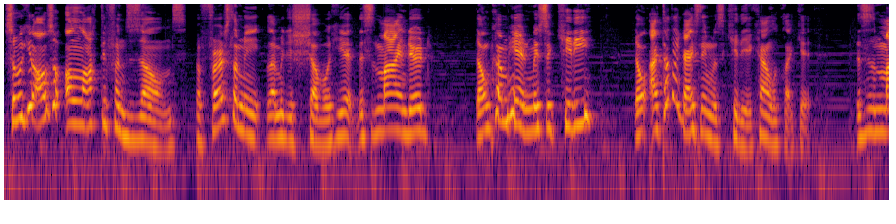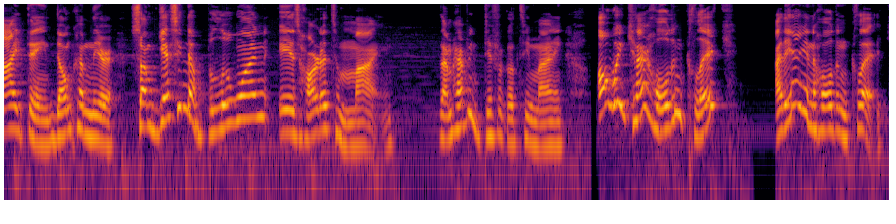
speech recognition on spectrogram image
So we can also unlock different zones. But first, let me let me just shovel here. This is mine, dude. Don't come here, Mr. Kitty. Don't. I thought the guy's name was Kitty. It kind of looked like it. This is my thing. Don't come near. So I'm guessing the blue one is harder to mine. I'm having difficulty mining. Oh, wait, can I hold and click? I think I can hold and click.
